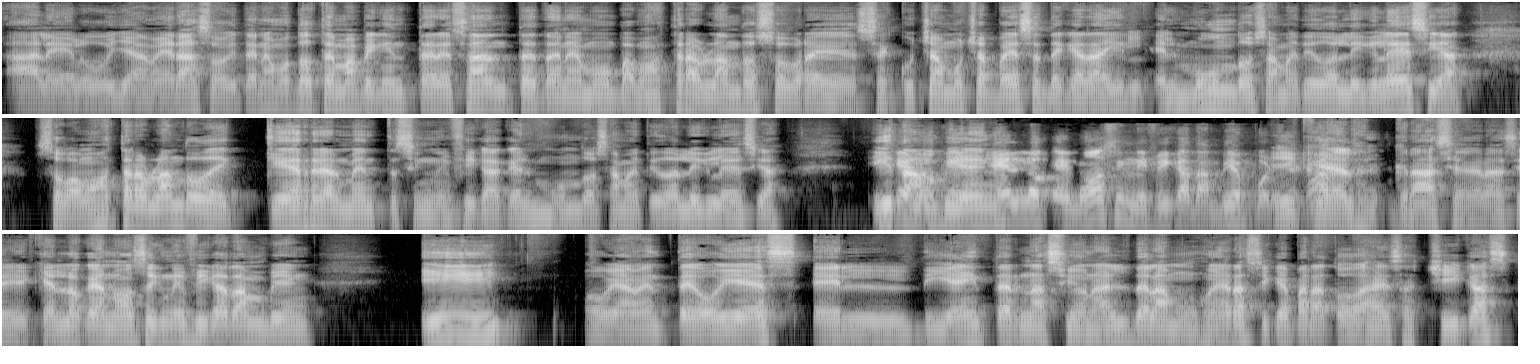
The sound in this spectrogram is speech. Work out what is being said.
Aleluya. Mira, hoy tenemos dos temas bien interesantes. Tenemos, vamos a estar hablando sobre, se escucha muchas veces de que la- el mundo se ha metido en la iglesia. So, vamos a estar hablando de qué realmente significa que el mundo se ha metido en la iglesia. Y Que lo que- también, es lo que no significa también, porque y que el- gracias, gracias. Y qué es lo que no significa también. Y obviamente hoy es el Día Internacional de la Mujer, así que para todas esas chicas,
